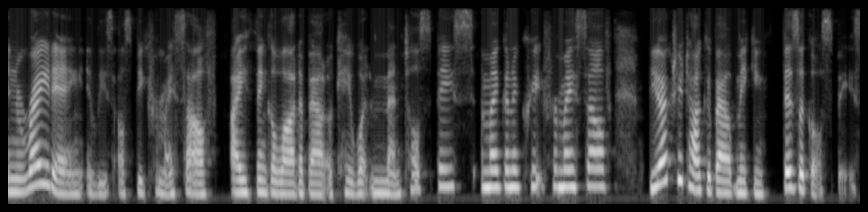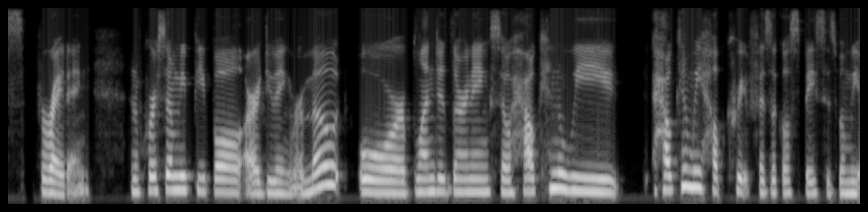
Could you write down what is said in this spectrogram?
in writing, at least I'll speak for myself, I think a lot about okay, what mental space am I going to create for myself? But you actually talk about making physical space for writing. And of course, so many people are doing remote or blended learning. So how can we how can we help create physical spaces when we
